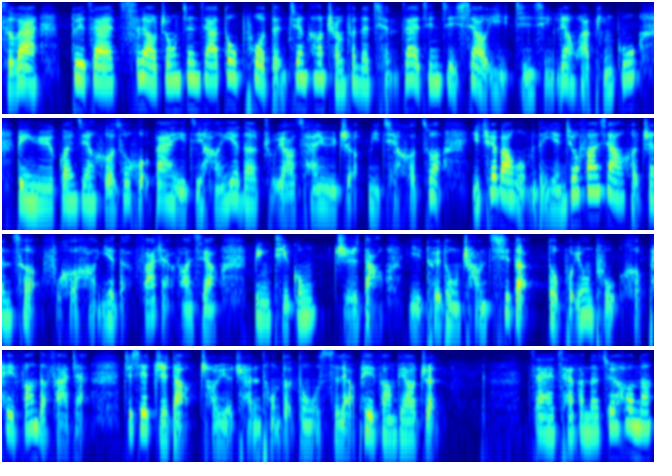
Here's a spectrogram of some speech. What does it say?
此外，对在饲料中增加豆粕等健康成分的潜在经济效益进行量化评估，并与关键合作伙伴以及行业的主要参与者密切合作，以确保我们的研究方向和政策符合行业的发展方向，并提供指导，以推动长期的豆粕用途和配方的发展。这些指导超越传统的动物饲料配方标准。在采访的最后呢，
